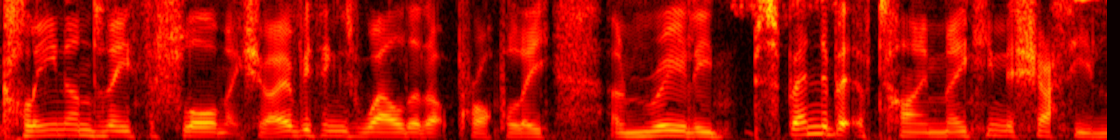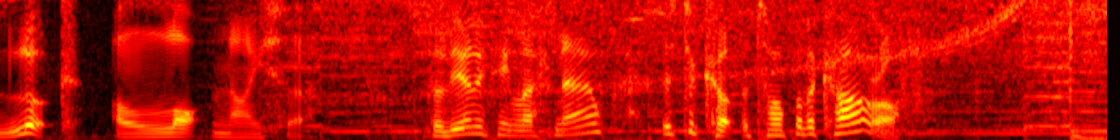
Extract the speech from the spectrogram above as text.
clean underneath the floor, make sure everything's welded up properly and really spend a bit of time making the chassis look a lot nicer. So the only thing left now is to cut the top of the car off.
